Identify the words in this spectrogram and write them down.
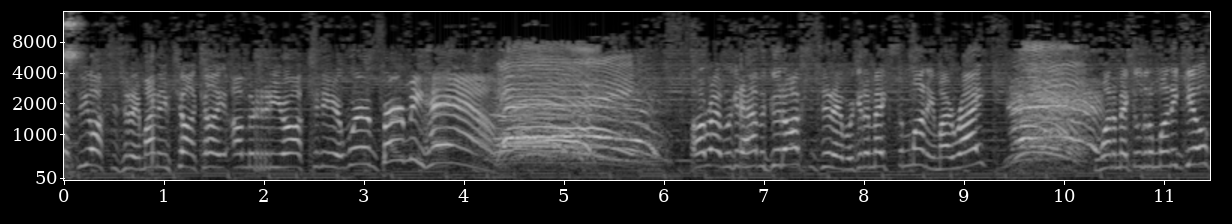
Welcome to the auction today. My name's Sean Kelly. I'm your auctioneer. We're in Birmingham. All right, we're gonna have a good auction today. We're gonna make some money. Am I right? Yeah. You want to make a little money, Gil?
